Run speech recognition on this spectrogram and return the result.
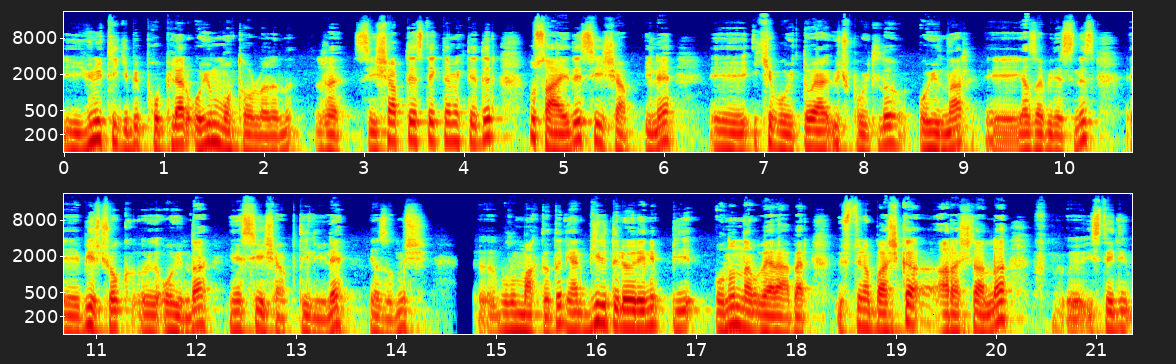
e, Unity gibi popüler oyun motorlarını C Sharp desteklemektedir. Bu sayede C Sharp ile e, iki boyutlu veya üç boyutlu oyunlar e, yazabilirsiniz. E, Birçok e, oyunda yine C Sharp diliyle yazılmış e, bulunmaktadır. Yani bir dil öğrenip bir onunla beraber üstüne başka araçlarla e, istediği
